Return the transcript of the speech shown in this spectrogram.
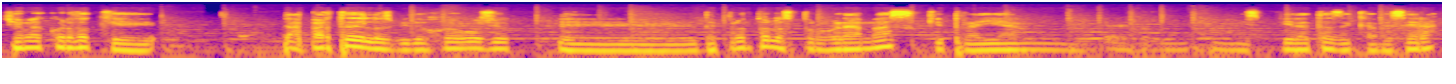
Yo me acuerdo que, aparte de los videojuegos, yo eh, de pronto los programas que traían eh, mis piratas de cabecera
